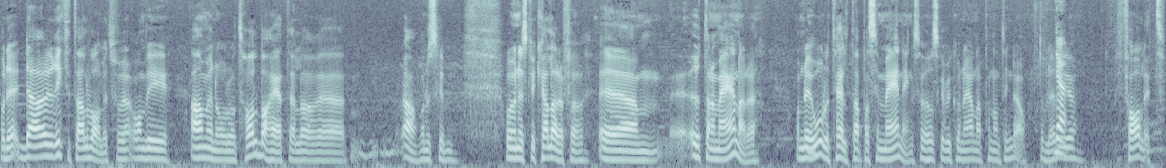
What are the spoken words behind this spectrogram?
Och det där är det riktigt allvarligt för om vi använder ordet hållbarhet eller eh, ja, vad, du ska, vad vi nu ska kalla det för eh, utan att mena det om det mm. ordet helt tappar sin mening så hur ska vi kunna ändra på någonting då? Då blir det ja. ju farligt.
